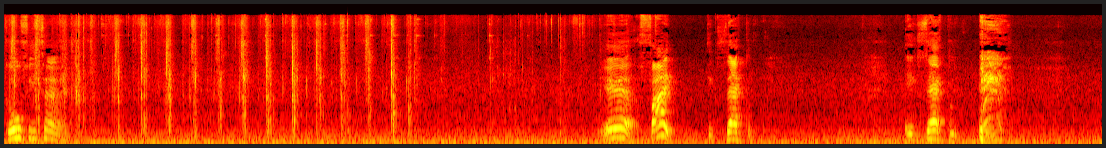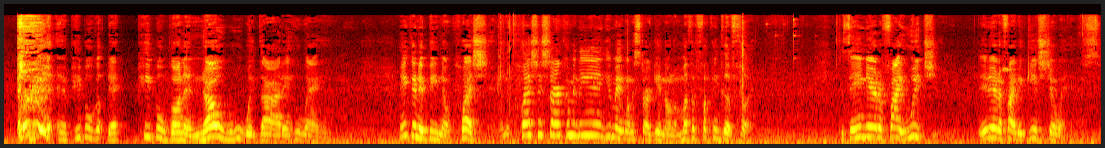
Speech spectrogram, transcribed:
Goofy time. Yeah, fight. Exactly. Exactly. and people that people gonna know who with God and who ain't. Ain't gonna be no question. When the questions start coming in, you may want to start getting on a motherfucking good foot. Because they ain't there to fight with you. They're there to fight against your ass.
